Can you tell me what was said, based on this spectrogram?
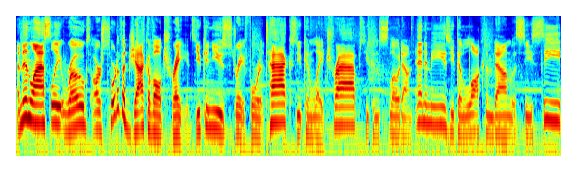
And then lastly, rogues are sort of a jack of all trades. You can use straightforward attacks, you can lay traps, you can slow down enemies, you can lock them down with CC,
